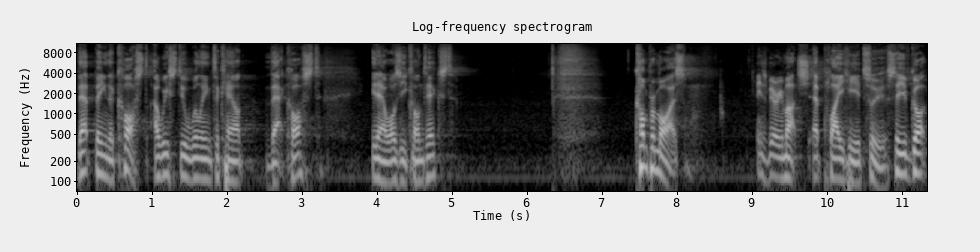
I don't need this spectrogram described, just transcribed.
that being the cost, are we still willing to count that cost in our Aussie context? Compromise is very much at play here too. So you've got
